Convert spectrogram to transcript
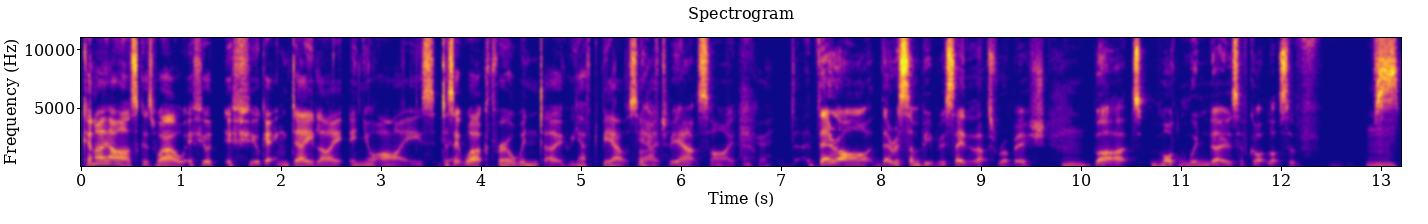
Can I ask as well if you're if you're getting daylight in your eyes, does Yeah. it work through a window? You have to be outside. You have to be outside. Okay. There are there are some people who say that that's rubbish, mm. but modern windows have got lots of s-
